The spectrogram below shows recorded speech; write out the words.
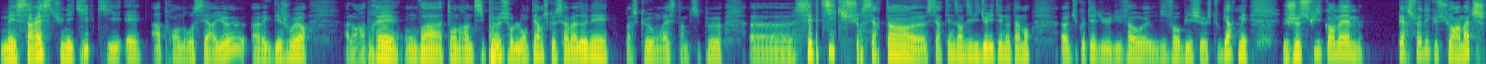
mais ça reste une équipe qui est à prendre au sérieux avec des joueurs. Alors après, on va attendre un petit peu sur le long terme ce que ça va donner parce qu'on reste un petit peu euh, sceptique sur certains, euh, certaines individualités, notamment euh, du côté du, du VfB Stuttgart. Mais je suis quand même persuadé que sur un match,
